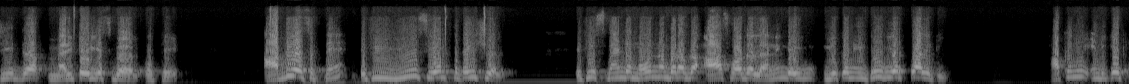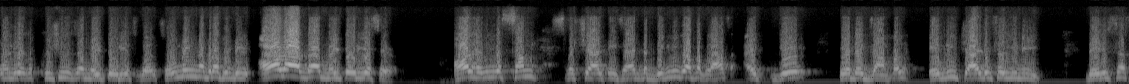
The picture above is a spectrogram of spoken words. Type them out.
you married आप भी हो सकते हैं। If you use your potential if you spend a more number of the hours for the learning you can improve your quality how can you indicate only as Khushi is a meritorious girl so many number of individual all are the meritorious here all having the some specialities at the beginning of a class I gave here the example every child is a unique there is a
